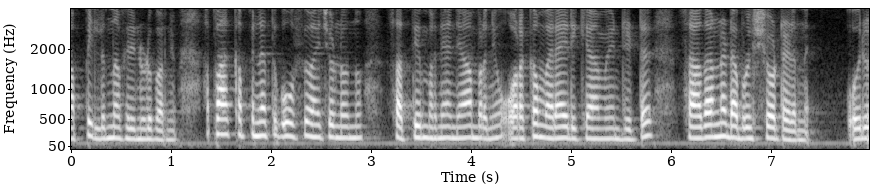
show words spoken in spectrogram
കപ്പില്ലെന്ന് അവരെന്നോട് പറഞ്ഞു. അപ്പോൾ ആ കപ്പിനകത്ത് കോഫി വാങ്ങിച്ചുകൊണ്ട് വന്നു. സത്യം പറഞ്ഞാൽ ഞാൻ പറഞ്ഞു ഉറക്കം വരാതിരിക്കാൻ വേണ്ടിയിട്ട് സാധാരണ ഡബിൾ ഷോട്ട് ഇടുന്നത് ഒരു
